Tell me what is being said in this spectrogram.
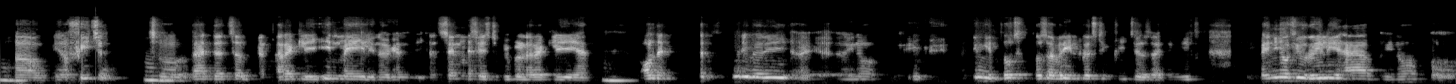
mm-hmm. uh, you know, feature. Mm-hmm. So that that's a, directly InMail. You know, you can you can send message to people directly and mm-hmm. all that. That's very very uh, you know. I think it, those those are very interesting features. I think if, if any of you really have you know uh,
